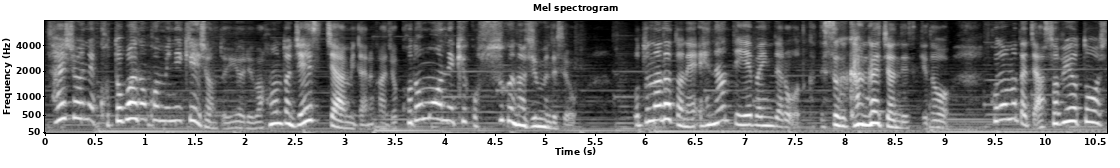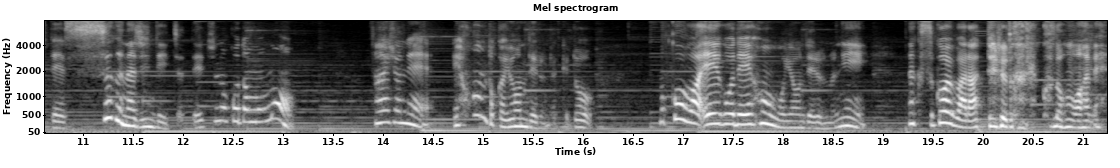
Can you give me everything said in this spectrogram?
最初はね言葉のコミュニケーションというよりは本当にジェスチャーみたいな感じで子供はね結構すぐ馴染むんですよ。大人だとねえなんて言えばいいんだろうとかってすぐ考えちゃうんですけど子供たち遊びを通してすぐ馴染んでいっちゃってうちの子供も最初ね絵本とか読んでるんだけど向こうは英語で絵本を読んでるのになんかすごい笑ってるとかね 子供はね。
